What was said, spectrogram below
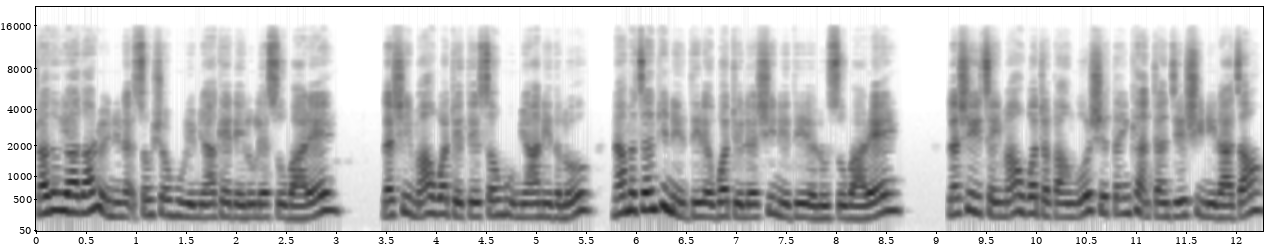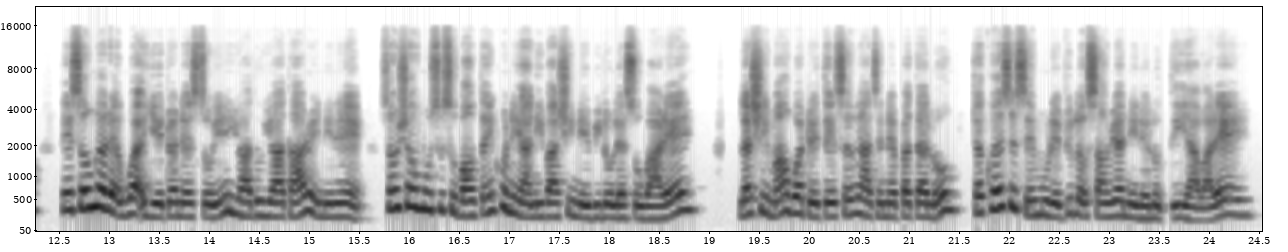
ရွာသူရွာသားတွေအနေနဲ့ဆုံးရှုံးမှုတွေများခဲ့တယ်လို့လည်းဆိုပါတယ်။လက်ရှိမှာဝက်တွေသေဆုံးမှုများနေသလိုနာမကျန်းဖြစ်နေသေးတဲ့ဝက်တွေလည်းရှိနေသေးတယ်လို့ဆိုပါတယ်။လက်ရှိအချိန်မှာဝက်တကောင်ကိုရှစ်သိန်းခန့်တန်ကျေးရှိနေတာကြောင့်တေဆုံးခဲ့တဲ့ဝက်အရေအတွက်နဲ့ဆိုရင်ရွာသူရွာသားတွေအနေနဲ့ဆုံးရှုံးမှုစုစုပေါင်း3900နီးပါးရှိနေပြီလို့လည်းဆိုပါတယ်။ လက်ရှိမှာဝက်တွေတေဆုံးရခြင်းနဲ့ပတ်သက်လို့တခွဲစစ်ဆေးမှုတွေပြုလုပ်ဆောင်ရွက်နေတယ်လို့သိရပါတယ်။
